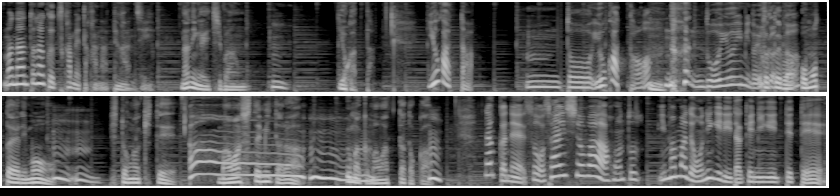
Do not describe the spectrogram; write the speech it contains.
まあなんとなくつかめたかなって感じ、何が一番うん、良かった？よかったうーんとよかった、んなん。どういう意味のよかった？例えば思ったよりもうんうん、人が来て回してみたらうんうんんうまく回ったとか、うん。なんかねそう最初は本当今までおにぎりだけ握ってて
